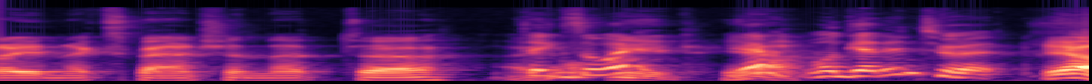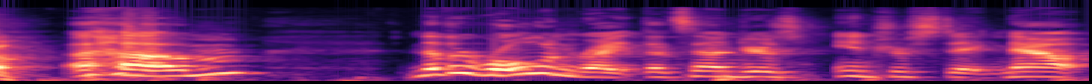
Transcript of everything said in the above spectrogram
an expansion that uh, I Takes away. need. Yeah. Yeah. we'll get into it. Yeah. Um, another roll and write that sounds interesting. Now,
